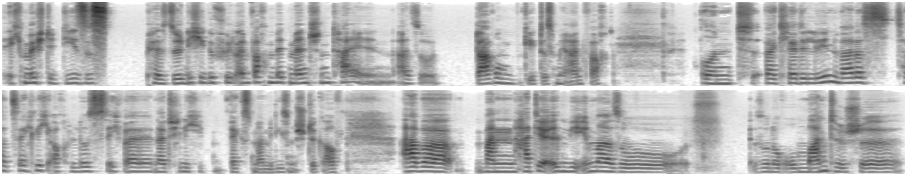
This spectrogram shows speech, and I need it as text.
ich möchte dieses persönliche Gefühl einfach mit Menschen teilen. Also darum geht es mir einfach. Und bei Claire de Lune war das tatsächlich auch lustig, weil natürlich wächst man mit diesem Stück auf. Aber man hat ja irgendwie immer so, so eine romantische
